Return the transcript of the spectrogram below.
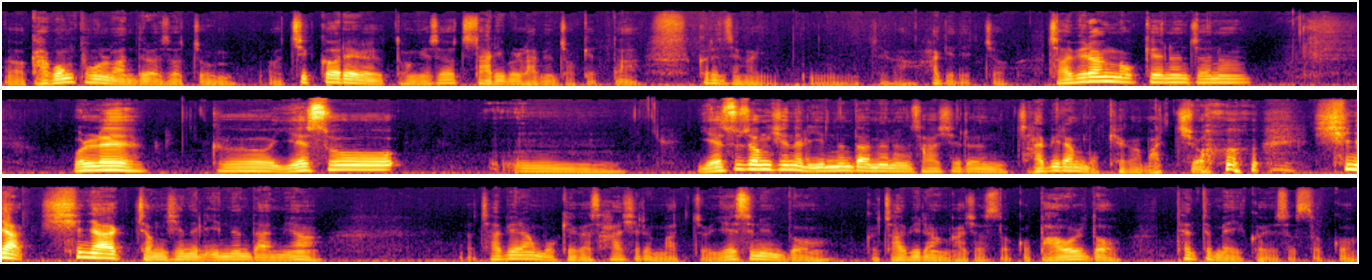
어, 가공품을 만들어서 좀 어, 직거래를 통해서 자립을 하면 좋겠다 그런 생각이 음, 제가 하게 됐죠. 자비랑 목회는 저는 원래 그 예수 음, 예수 정신을 잇는다면은 사실은 자비랑 목회가 맞죠. 신약 신약 정신을 잇는다면 자비랑 목회가 사실은 맞죠. 예수님도 그 자비랑 하셨었고 바울도 텐트 메이커였었고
